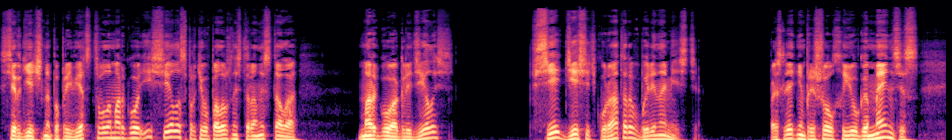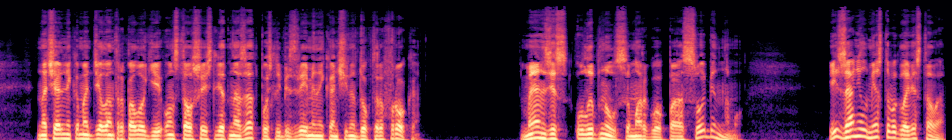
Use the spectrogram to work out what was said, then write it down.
сердечно поприветствовала Марго и села с противоположной стороны стола. Марго огляделась. Все десять кураторов были на месте. Последним пришел Хьюго Мензис, начальником отдела антропологии. Он стал шесть лет назад после безвременной кончины доктора Фрока. Мензис улыбнулся Марго по-особенному и занял место во главе стола.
